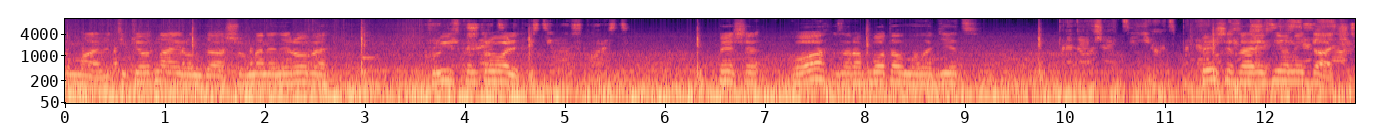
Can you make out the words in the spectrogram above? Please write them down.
нормально. Тільки одна ерунда, що в мене не робить круїз-контроль. Пише, о, заработал, молодець. Пише загрязненный 60 датчик.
